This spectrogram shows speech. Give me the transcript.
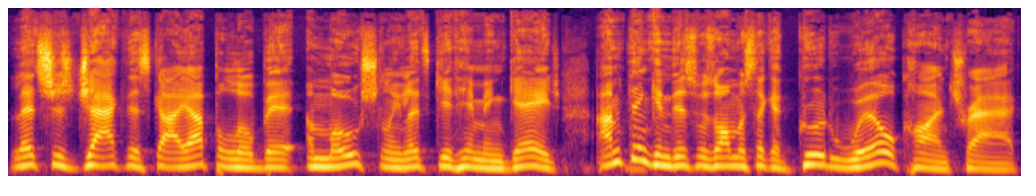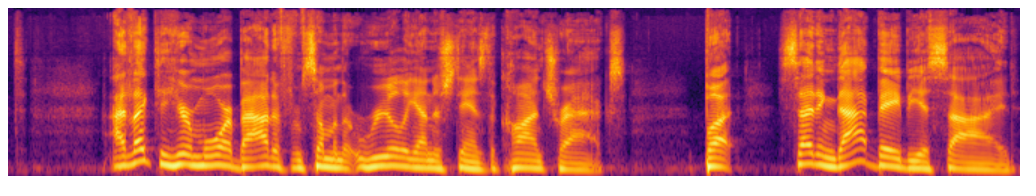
let's just jack this guy up a little bit emotionally. Let's get him engaged. I'm thinking this was almost like a goodwill contract. I'd like to hear more about it from someone that really understands the contracts. But setting that baby aside,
